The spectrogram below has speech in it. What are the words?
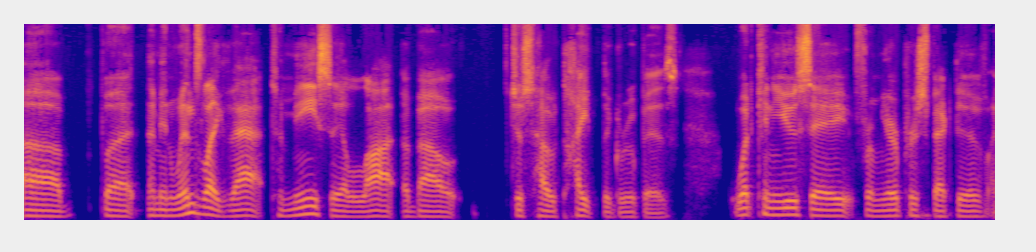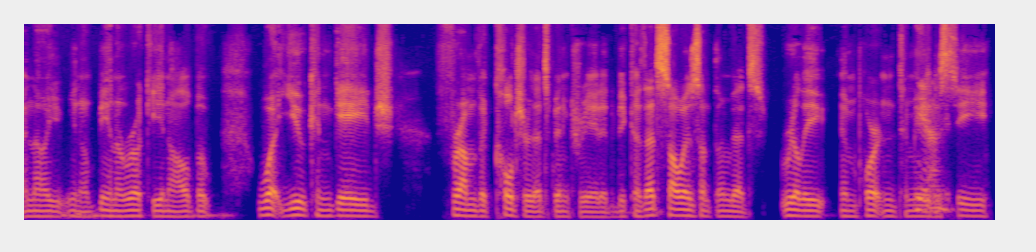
uh but i mean wins like that to me say a lot about just how tight the group is. What can you say from your perspective? I know you you know being a rookie and all but what you can gauge from the culture that's been created because that's always something that's really important to me yeah. to see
